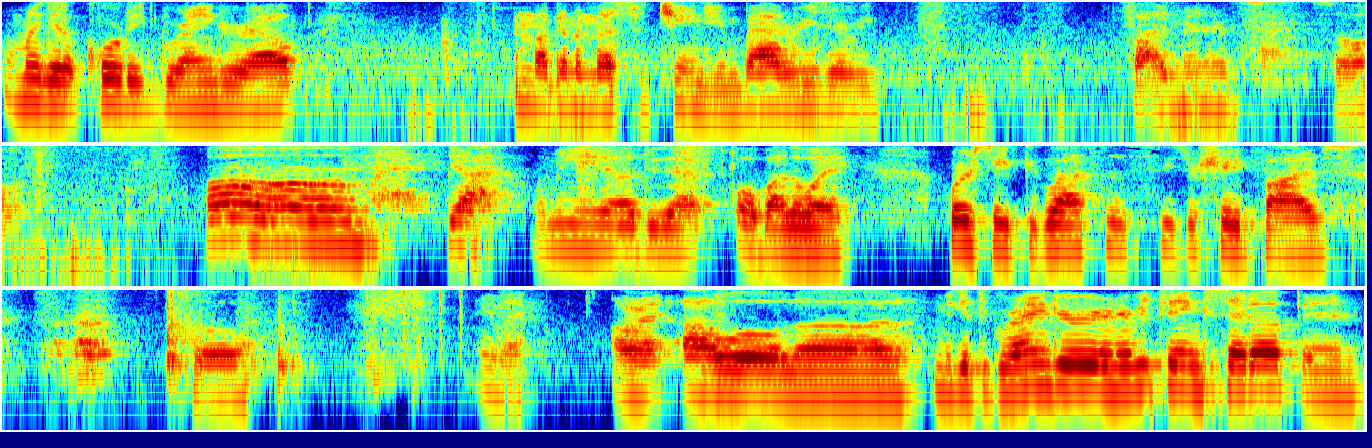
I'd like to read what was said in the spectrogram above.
I'm gonna get a corded grinder out. I'm not gonna mess with changing batteries every five minutes. So, um, yeah, let me uh, do that. Oh, by the way, wear safety glasses. These are shade fives. So, anyway, all right, I will, uh, let me get the grinder and everything set up and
